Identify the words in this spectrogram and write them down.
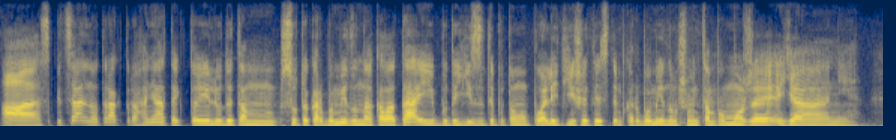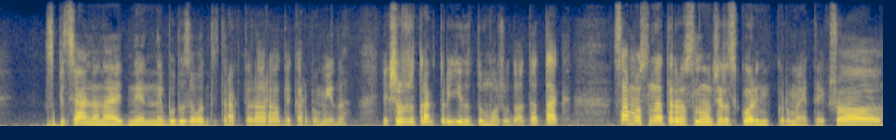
а спеціального трактора ганяти, як то є люди там суто карбаміду накалатає і буде їздити по тому полі, тішитись тим карбамідом, що він там поможе. Я ні. Спеціально навіть не, не буду заводити трактора ради карбаміда. Якщо вже трактор їде, то можу дати. А так, саме основне рослину через корінь кормити. Якщо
